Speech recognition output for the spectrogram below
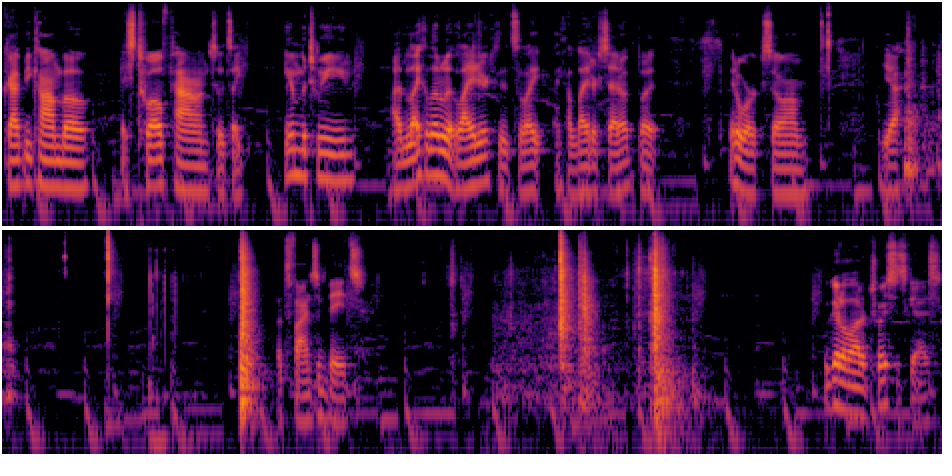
crappy combo. It's 12 pounds, so it's like in between. I'd like a little bit lighter because it's light like a lighter setup, but it'll work. So um, yeah. Let's find some baits. We got a lot of choices, guys.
